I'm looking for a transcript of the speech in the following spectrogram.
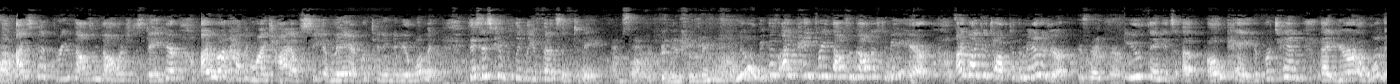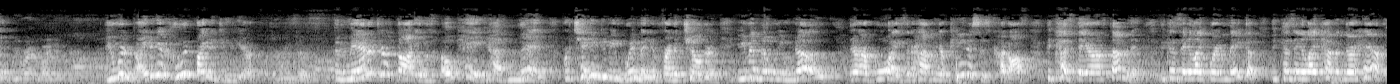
I spent $3,000 to stay here. I'm not having my child see a man pretending to be a woman. This is completely offensive to me. I'm sorry, then you should leave. No, because I paid $3,000 to be here. I'd like to talk to the manager. He's right there. You think it's uh, okay to pretend that you're a woman? We were invited here. You were invited here? Who invited you here? The manager thought it was okay to have men pretending to be women in front of children, even though we know there are boys that are having their penises cut off because they are feminine, because they like wearing makeup, because they like having their hair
